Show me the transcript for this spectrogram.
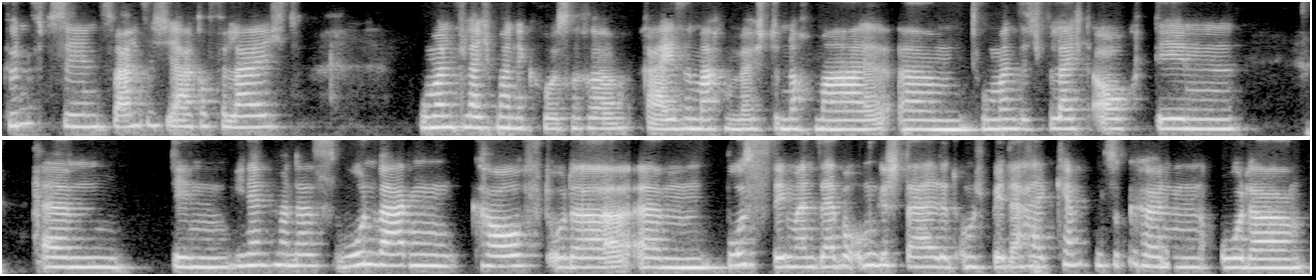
15, 20 Jahre vielleicht, wo man vielleicht mal eine größere Reise machen möchte nochmal, ähm, wo man sich vielleicht auch den ähm, den, wie nennt man das, Wohnwagen kauft oder ähm, Bus, den man selber umgestaltet, um später halt campen zu können oder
